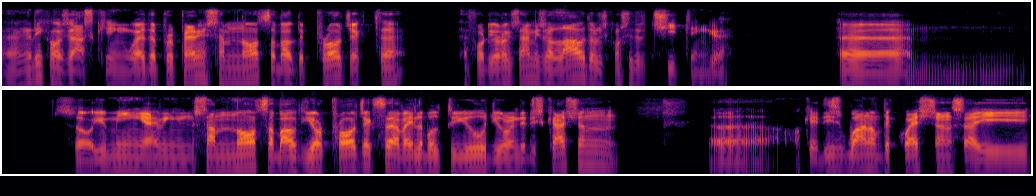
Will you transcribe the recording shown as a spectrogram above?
Enrico is asking whether preparing some notes about the project uh, for your exam is allowed or is considered cheating. Um, so you mean having some notes about your projects available to you during the discussion? Uh, okay, this is one of the questions I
